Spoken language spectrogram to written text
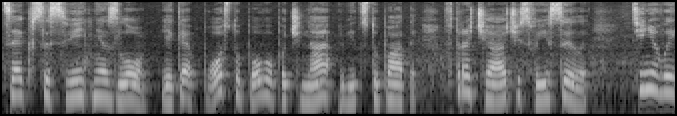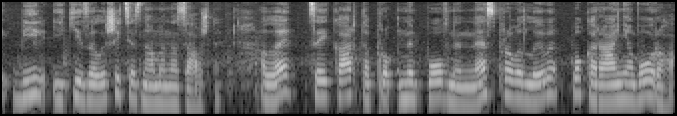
Це всесвітнє зло, яке поступово починає відступати, втрачаючи свої сили. Тіньовий біль, який залишиться з нами назавжди. Але це й карта про неповне, несправедливе покарання ворога.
